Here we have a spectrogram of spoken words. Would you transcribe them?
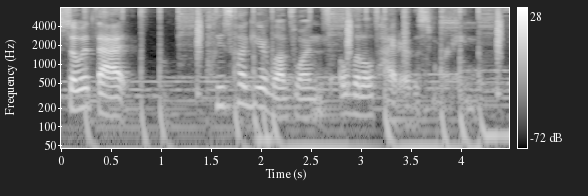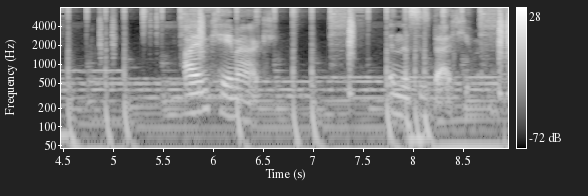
So, with that, please hug your loved ones a little tighter this morning. I am K Mac, and this is Bad Human.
